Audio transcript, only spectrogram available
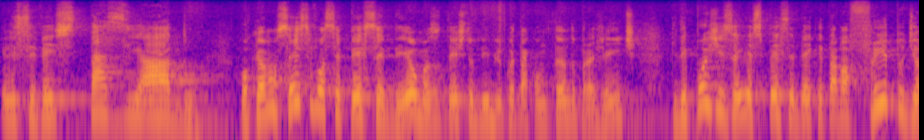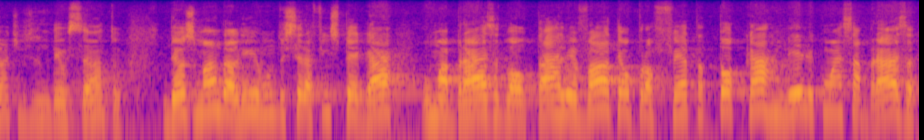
Ele se vê extasiado. Porque eu não sei se você percebeu, mas o texto bíblico está contando para a gente que depois de Isaías perceber que estava frito diante de um Deus santo, Deus manda ali um dos serafins pegar uma brasa do altar, levar até o profeta, tocar nele com essa brasa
